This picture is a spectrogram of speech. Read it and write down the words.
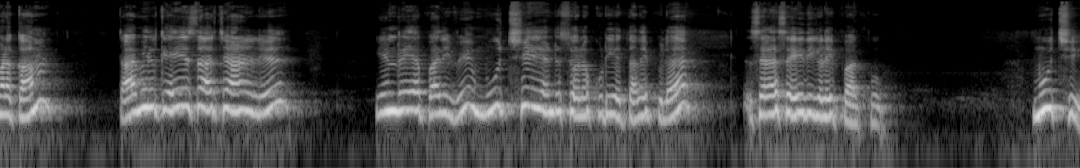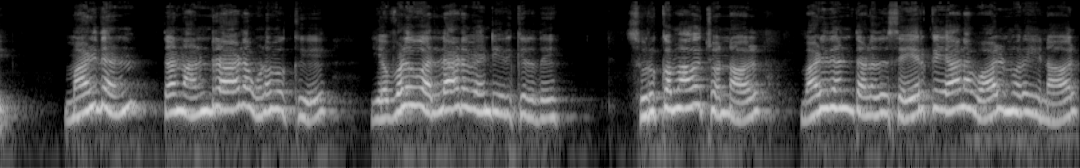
வணக்கம். தமிழ் கேஎஸ்ஆர் சேனலில் இன்றைய பதிவு மூச்சு என்று சொல்லக்கூடிய தலைப்பில் சில செய்திகளை பார்ப்போம். மூச்சு. மனிதன் தன் அன்றாட உணவுக்கு எவ்வளவு அல்லாட வேண்டி இருக்கிறது? சுருக்கமாக சொன்னால் மனிதன் தனது செயற்கையான வாழ்முறையினால்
